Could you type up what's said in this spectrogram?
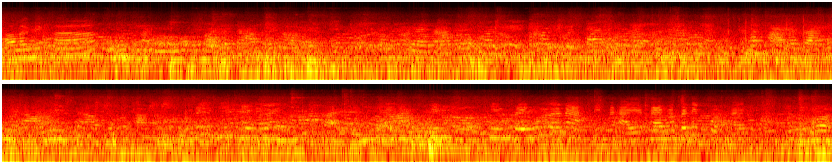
เอาอะไรไหมคะ พิมพ์ไปนู่นแล้วนะพิมพ์ไปหายแต่ว่าไม่ได้กดไหนไม่ได้กด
